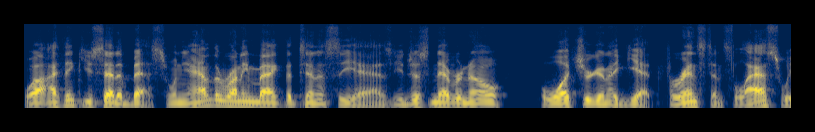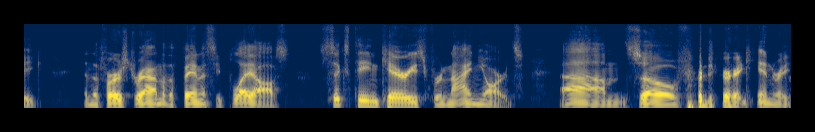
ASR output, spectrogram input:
Well, I think you said it best. When you have the running back that Tennessee has, you just never know what you're going to get. For instance, last week in the first round of the fantasy playoffs, 16 carries for nine yards. Um, so for Derrick Henry.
